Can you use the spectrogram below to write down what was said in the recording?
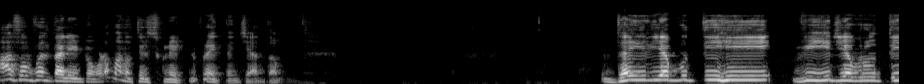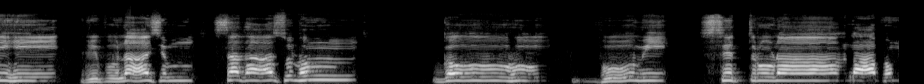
ఆ శుభ ఫలితాలు ఏంటో కూడా మనం తెలుసుకునే ప్రయత్నం చేద్దాం. ధైర్య బుద్ధి వీర్య వృద్ధి రిపునాశం సదా శుభం. గౌ భూమి శత్రుణా లాభం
